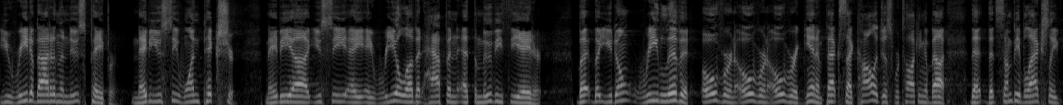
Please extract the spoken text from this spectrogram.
You read about it in the newspaper. Maybe you see one picture. Maybe uh, you see a, a reel of it happen at the movie theater. But, but you don't relive it over and over and over again. In fact, psychologists were talking about that, that some people actually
